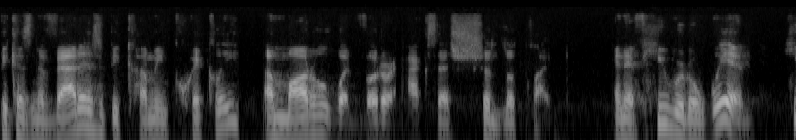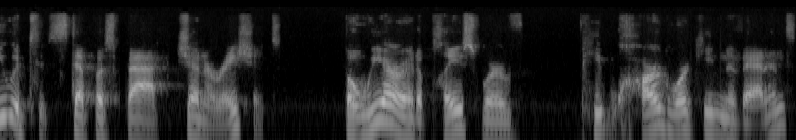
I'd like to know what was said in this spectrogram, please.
because Nevada is becoming quickly a model of what voter access should look like. And if he were to win, he would t- step us back generations. But we are at a place where hardworking Nevadans,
